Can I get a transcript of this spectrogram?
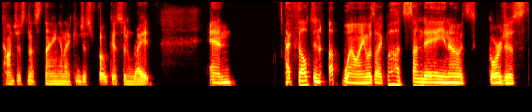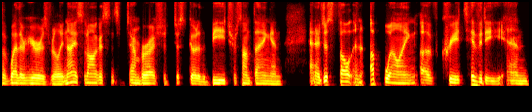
consciousness thing and I can just focus and write. And I felt an upwelling. It was like, well, it's Sunday, you know, it's gorgeous. The weather here is really nice in August and September. I should just go to the beach or something. And and I just felt an upwelling of creativity and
